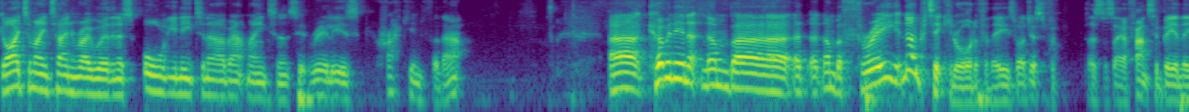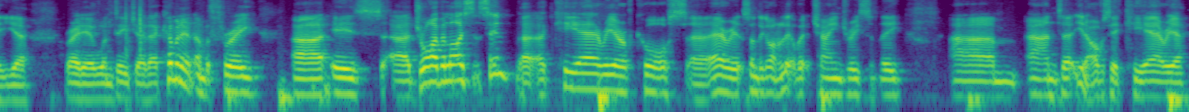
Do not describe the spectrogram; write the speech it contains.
guide to maintaining roadworthiness. All you need to know about maintenance. It really is cracking for that. Uh, coming in at number at, at, number three, no particular order for these. Well, just for, as I say, I fancy being the uh, Radio One DJ there. Coming in at number three uh, is uh, driver licensing, a key area, of course, area that's undergone a little bit of change recently um, and uh, you know, obviously a key area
